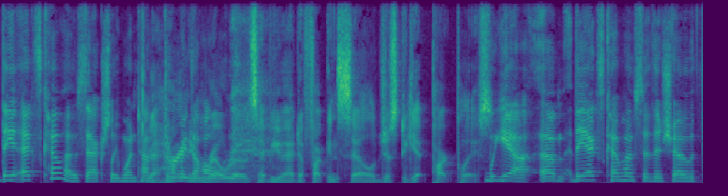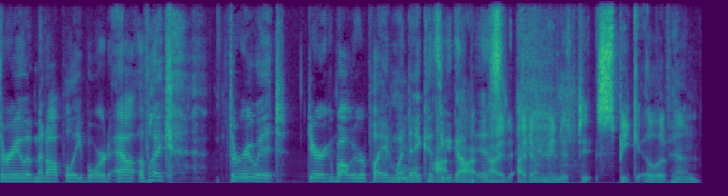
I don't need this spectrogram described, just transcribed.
the ex co-host actually one time Yeah, how through many the whole. railroads have you had to fucking sell just to get Park Place? Well, yeah, um, the ex co-host of the show threw a Monopoly board out, like threw it during while we were playing one day because he got I, pissed. I, I don't mean to speak ill of him.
